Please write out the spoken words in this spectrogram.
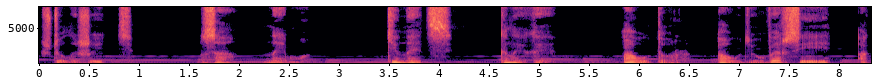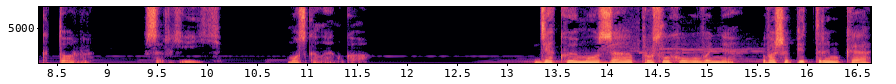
що лежить за ним. Кінець книги. Автор аудіоверсії актор Сергій Москаленко. Дякуємо за прослуховування. Ваша підтримка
